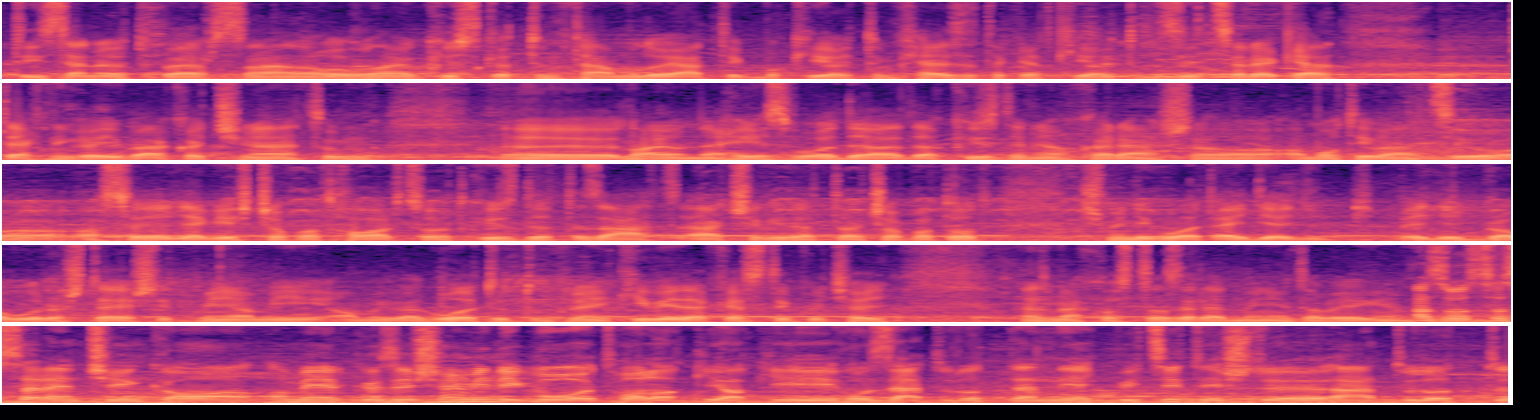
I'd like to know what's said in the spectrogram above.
15 perc, ahol nagyon küzdöttünk támadójátékba, kihagytunk helyzeteket, kihagytunk zicsereket, technikai hibákat csináltunk. Nagyon nehéz volt, de, a küzdeni akarás, a, motiváció, az, hogy egy egész csapat harcolt, küzdött, az át, átsegítette a csapatot, és mindig volt egy-egy, egy-egy bravúros teljesítmény, ami, amivel gólt tudtunk lenni, kivédekeztük, úgyhogy ez meghozta az eredményét a végén. Az volt a szerencsénk a, a mérkőzés, hogy mindig volt valaki, aki hozzá tudott tenni egy picit, és át tudott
